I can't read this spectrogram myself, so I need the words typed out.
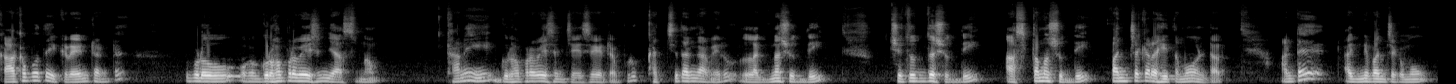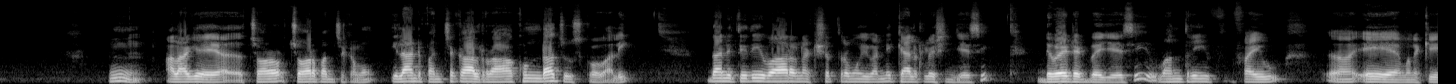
కాకపోతే ఇక్కడ ఏంటంటే ఇప్పుడు ఒక గృహప్రవేశం చేస్తున్నాం. కానీ గృహప్రవేశం చేసేటప్పుడు ఖచ్చితంగా మీరు లగ్న శుద్ధి చతుర్థ శుద్ధి అష్టమ శుద్ధి పంచకరహితము అంటారు. అంటే అగ్నిపంచకము అలాగే చోర చోర పంచకము. ఇలాంటి పంచకాలు రాకుండా చూసుకోవాలి. దాని తిది వార నక్షత్రము ఇవన్నీ క్యాలిక్యులేషన్ చేసి డివైడెడ్ బై చేసి వన్ త్రీ ఫైవ్ ఏ మనకి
